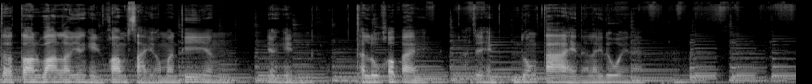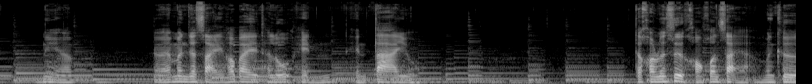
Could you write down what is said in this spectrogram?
แต่ตอนวางเรายังเห็นความใสของมันที่ยังยังเห็นทะลุเข้าไป อาจจะเห็นดวงตาเห็นอะไรด้วยนะ นี่ครับเห็นไหมมันจะใสเข้าไปทะลุเห็นเห็นตาอยู่ แต่ความรู้สึกของคนใส่อะมันคือ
